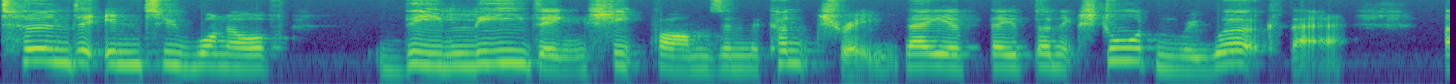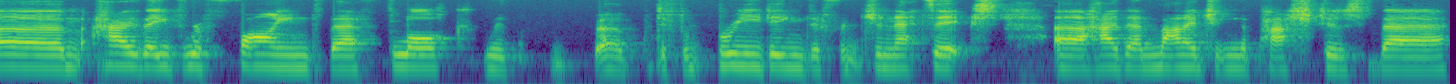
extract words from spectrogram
turned it into one of the leading sheep farms in the country. They have they've done extraordinary work there. Um, how they've refined their flock with uh, different breeding, different genetics, uh, how they're managing the pastures there,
